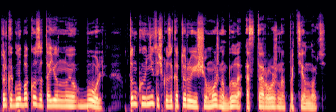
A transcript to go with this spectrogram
Только глубоко затаенную боль, тонкую ниточку, за которую еще можно было осторожно потянуть.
